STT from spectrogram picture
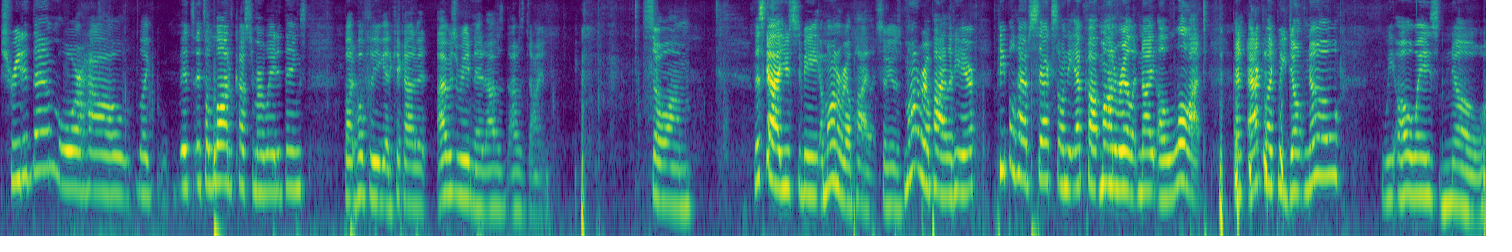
treated them or how like it's it's a lot of customer related things, but hopefully you get a kick out of it. I was reading it, I was I was dying. so um this guy used to be a monorail pilot. So he was monorail pilot here. People have sex on the Epcot monorail at night a lot and act like we don't know. We always know.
